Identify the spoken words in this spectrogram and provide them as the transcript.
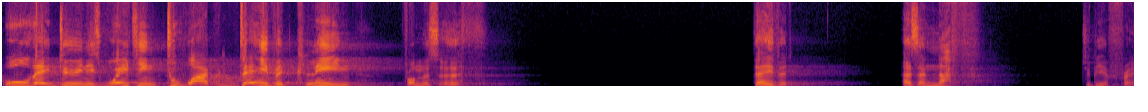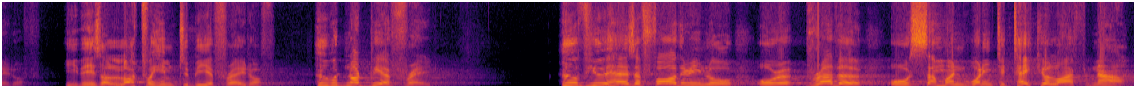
All they're doing is waiting to wipe David clean from this earth. David has enough to be afraid of. He, there's a lot for him to be afraid of. Who would not be afraid? Who of you has a father in law or a brother or someone wanting to take your life now?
